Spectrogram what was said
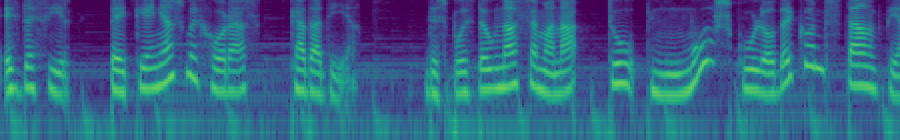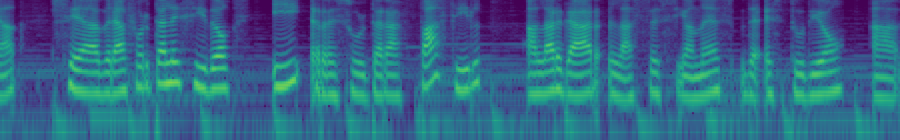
es decir, pequeñas mejoras cada día. Después de una semana, tu músculo de constancia se habrá fortalecido y resultará fácil alargar las sesiones de estudio a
